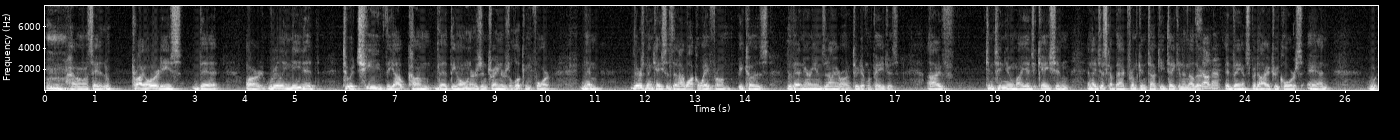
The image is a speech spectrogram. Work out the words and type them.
how do I want to say it, the priorities that are really needed to achieve the outcome that the owners and trainers are looking for, then there's been cases that I walk away from because the veterinarians and I are on two different pages. I've continued my education, and I just got back from Kentucky taking another advanced podiatry course, and w-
